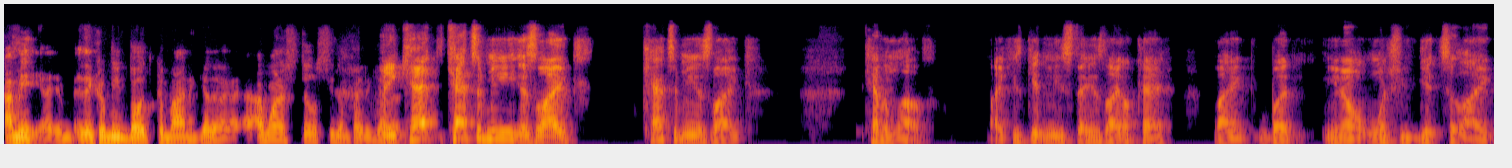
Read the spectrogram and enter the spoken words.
I mean, they could be both combined together. Like I, I want to still see them play together. I mean, KAT KAT to me is like KAT to me is like Kevin Love. Like he's getting these things like, okay, like, but you know, once you get to like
